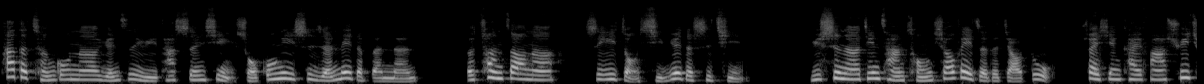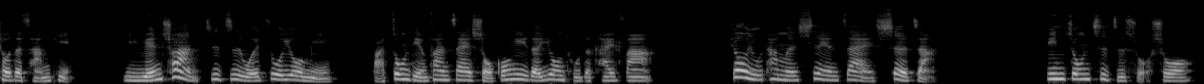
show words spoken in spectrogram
他的成功呢，源自于他深信手工艺是人类的本能，而创造呢是一种喜悦的事情。于是呢，经常从消费者的角度率先开发需求的产品，以原创自制为座右铭，把重点放在手工艺的用途的开发。就如他们现在社长滨中智子所说，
